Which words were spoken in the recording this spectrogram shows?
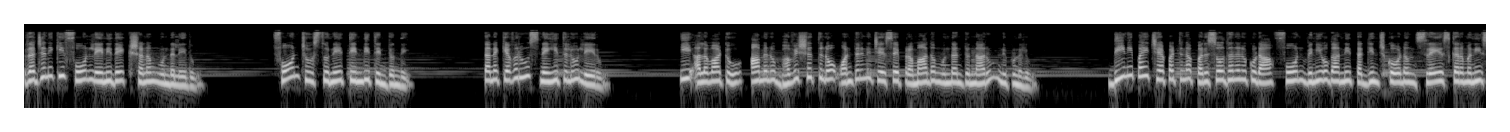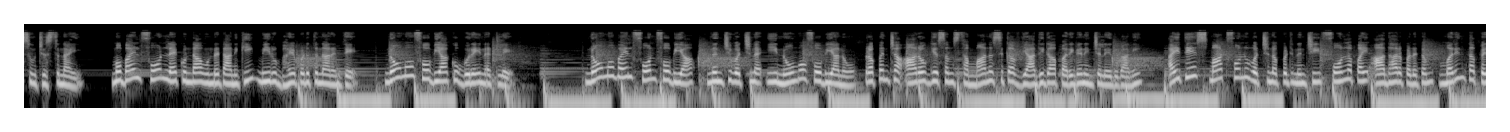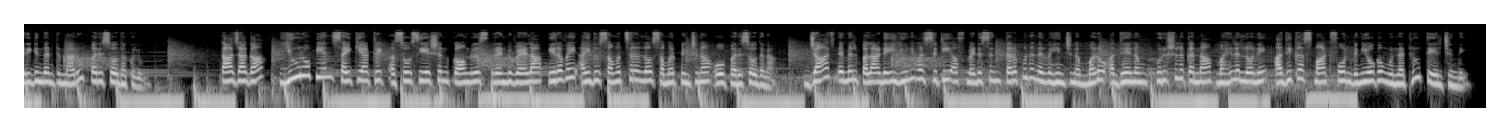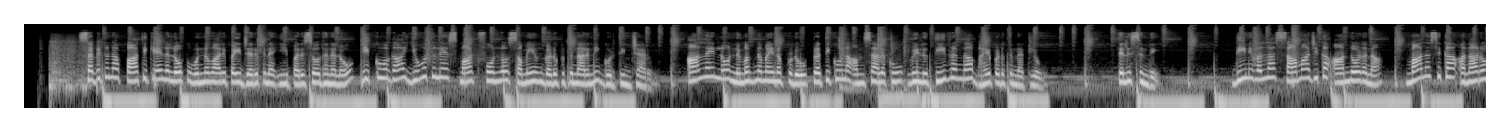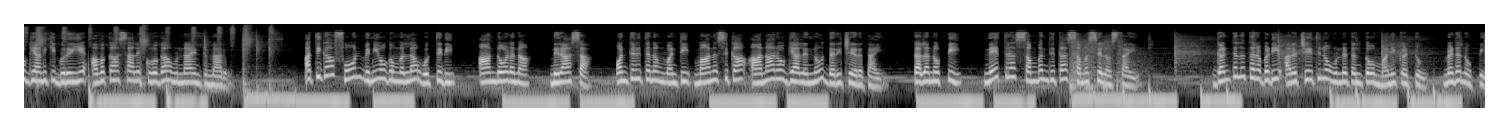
రజనికి phone లేనిదే క్షణం ఉండలేదు. ఫోన్ చూస్తూనే తిండి తింటుంది. తనకెవరూ స్నేహితులు లేరు. ఈ అలవాటు ఆమెను భవిష్యత్తులో ఒంటరిని చేసే ప్రమాదం ఉందంటున్నారు నిపుణులు. దీనిపై చేపట్టిన పరిశోధనలు కూడా ఫోన్ వినియోగాన్ని తగ్గించుకోవడం శ్రేయస్కరమని సూచిస్తున్నాయి. మొబైల్ ఫోన్ లేకుండా ఉండటానికి మీరు భయపడుతున్నారంటే నోమోఫోబియాకు గురైనట్లే. నోమొబైల్ ఫోన్ ఫోబియా నుంచి వచ్చిన ఈ నోమోఫోబియాను ప్రపంచ ఆరోగ్య సంస్థ మానసిక వ్యాధిగా పరిగణించలేదు గాని అయితే స్మార్ట్ ఫోన్లు వచ్చినప్పటి నుంచి ఫోన్లపై ఆధారపడటం మరింత పెరిగిందంటున్నారు పరిశోధకులు. తాజాగా యూరోపియన్ సైకియాట్రిక్ అసోసియేషన్ కాంగ్రెస్ రెండు వేల ఇరవై ఐదు సంవత్సరంలో సమర్పించిన ఓ పరిశోధన. George Emil Palade university of medicine తరపున నిర్వహించిన మరో అధ్యయనం పురుషుల కన్నా మహిళల్లోనే అధిక స్మార్ట్ ఫోన్ వినియోగం ఉన్నట్లు తేల్చింది. సగటున పాతికేళ్ళలోపు ఉన్నవారిపై జరిపిన ఈ పరిశోధనలో ఎక్కువగా యువతులే స్మార్ట్ ఫోన్లో సమయం గడుపుతున్నారని గుర్తించారు. ఆన్లైన్లో నిమగ్నమైనప్పుడు ప్రతికూల అంశాలకు వీళ్ళు తీవ్రంగా భయపడుతున్నట్లు తెలిసింది. దీనివల్ల సామాజిక ఆందోళన మానసిక అనారోగ్యానికి గురయ్యే అవకాశాలెక్కువగా ఉన్నాయంటున్నారు. అతిగా ఫోన్ వినియోగం వల్ల ఒత్తిడి ఆందోళన నిరాశ ఒంటరితనం వంటి మానసిక అనారోగ్యాలెన్నో దరిచేరతాయి. తలనొప్పి నేత్ర సంబంధిత సమస్యలొస్తాయి. గంటల తరబడి అరచేతిలో ఉండటంతో మణికట్టు మెడనొప్పి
